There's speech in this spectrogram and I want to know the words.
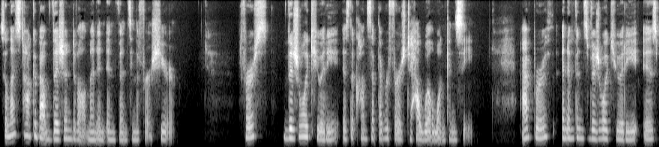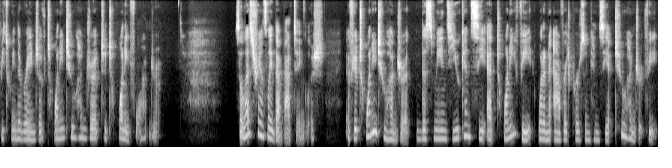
So let's talk about vision development in infants in the first year. First, visual acuity is the concept that refers to how well one can see. At birth, an infant's visual acuity is between the range of 2200 to 2400. So let's translate that back to English. If you're 2200, this means you can see at 20 feet what an average person can see at 200 feet.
